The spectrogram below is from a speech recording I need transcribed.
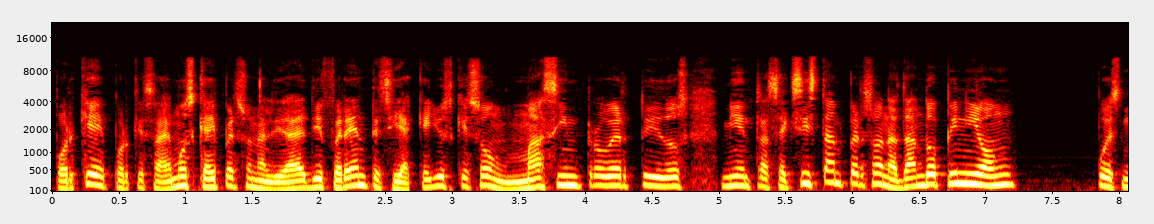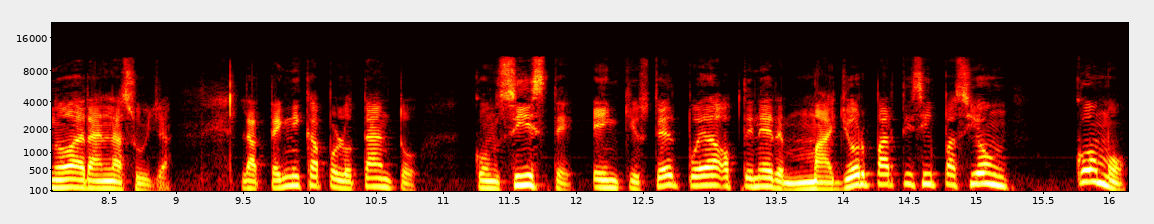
¿Por qué? Porque sabemos que hay personalidades diferentes y aquellos que son más introvertidos, mientras existan personas dando opinión, pues no darán la suya. La técnica, por lo tanto, consiste en que usted pueda obtener mayor participación. ¿Cómo?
